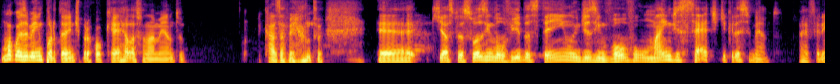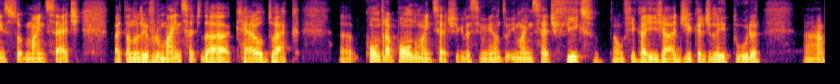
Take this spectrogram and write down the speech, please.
uma coisa bem importante para qualquer relacionamento, casamento, é, que as pessoas envolvidas tenham e desenvolvam um mindset de crescimento. A referência sobre mindset vai estar no livro Mindset da Carol Dweck, uh, contrapondo mindset de crescimento e mindset fixo. Então fica aí já a dica de leitura, uh,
